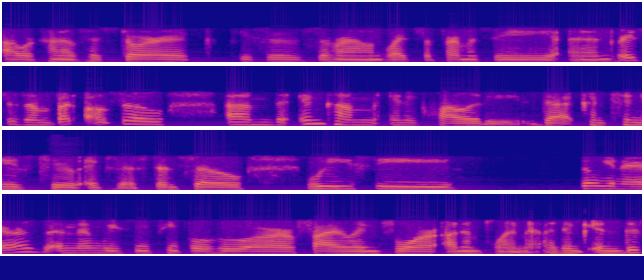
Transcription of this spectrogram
our kind of historic pieces around white supremacy and racism, but also um, the income inequality that continues to exist. And so we see billionaires and then we see people who are filing for unemployment. I think in this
